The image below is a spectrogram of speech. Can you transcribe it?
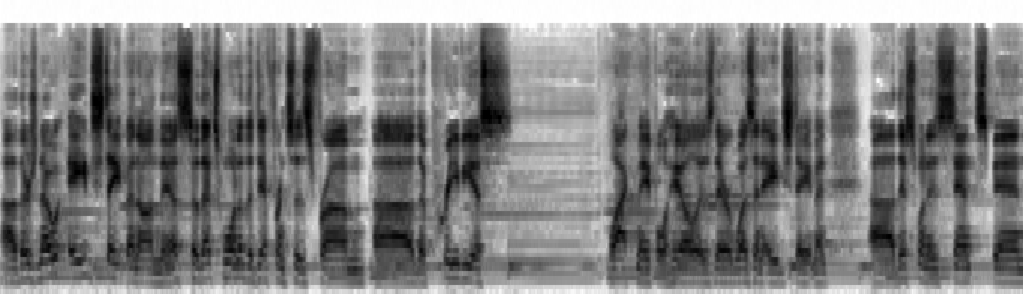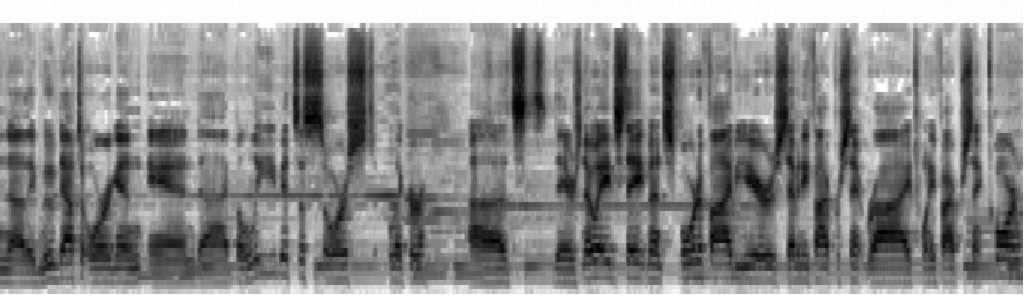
Uh, there's no age statement on this, so that's one of the differences from uh, the previous Black Maple Hill is there was an age statement. Uh, this one has since been uh, they've moved out to Oregon, and uh, I believe it's a sourced liquor. Uh, there's no age statements. Four to five years, 75% rye, 25% corn,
